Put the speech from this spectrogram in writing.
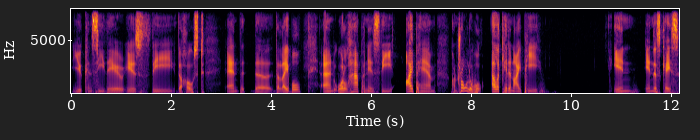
You can see there is the, the host and the, the, the label. And what will happen is the IPAM controller will allocate an IP in in this case,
